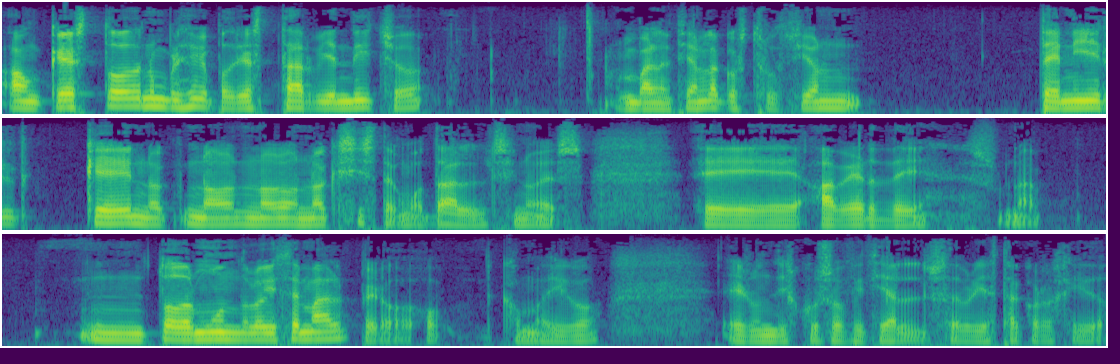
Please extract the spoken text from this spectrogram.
aunque esto en un principio podría estar bien dicho, en valenciano la construcción tenir que no, no, no, no existe como tal, sino es eh, haber de. Es una, mm, todo el mundo lo dice mal, pero como digo, en un discurso oficial eso debería estar corregido.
